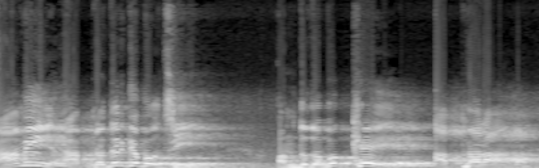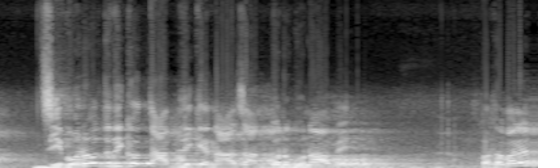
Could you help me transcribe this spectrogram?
আমি আপনাদেরকে বলছি অন্ততপক্ষে আপনারা জীবনেও যদি কেউ তাবলিকে না যান, কোনো গুণা হবে? কথা বলেন?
